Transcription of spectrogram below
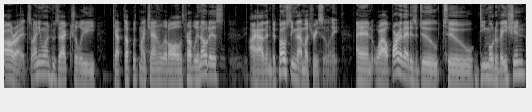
Alright, so anyone who's actually kept up with my channel at all has probably noticed I haven't been posting that much recently. And while part of that is due to demotivation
